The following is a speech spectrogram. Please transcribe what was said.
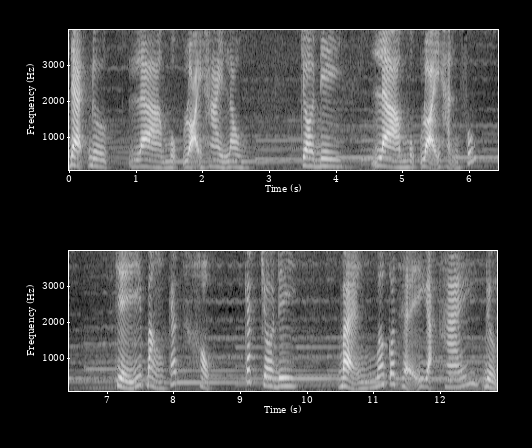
Đạt được là một loại hài lòng, cho đi là một loại hạnh phúc. Chỉ bằng cách học, cách cho đi bạn mới có thể gặt hái được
